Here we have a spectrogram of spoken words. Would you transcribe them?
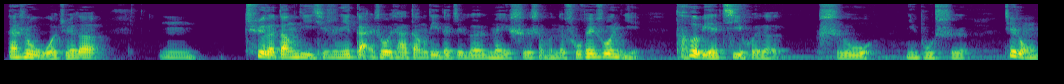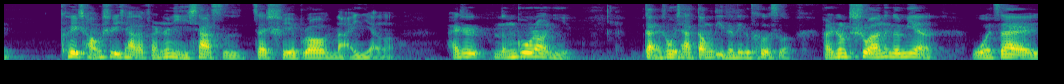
但是我觉得，嗯，去了当地，其实你感受一下当地的这个美食什么的，除非说你特别忌讳的食物你不吃，这种可以尝试一下的。反正你下次再吃也不知道哪一年了，还是能够让你感受一下当地的那个特色。反正吃完那个面，我在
